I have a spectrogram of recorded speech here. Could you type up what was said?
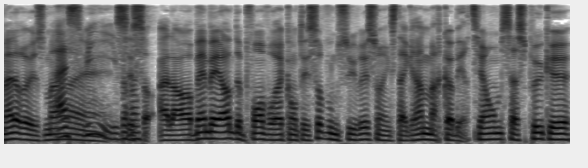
Malheureusement, À euh, suivre. c'est ça. Alors, ben, ben hâte de pouvoir vous raconter ça. Vous me suivrez sur Instagram, Marc Bertium. Ça se peut que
